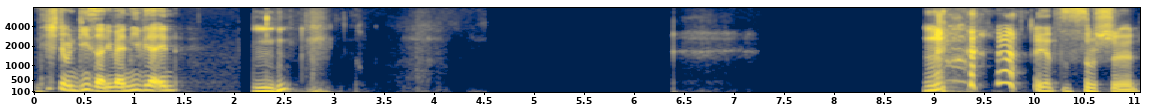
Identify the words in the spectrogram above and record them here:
Nicht nur in dieser, die werden nie wieder in. Mhm. Jetzt ist so schön.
